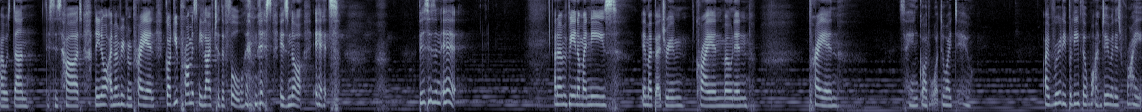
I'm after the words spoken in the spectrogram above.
I was done. This is hard. And you know what? I remember even praying, God, you promised me life to the full, and this is not it. This isn't it. And I remember being on my knees in my bedroom, crying, moaning, praying, saying, God, what do I do? I really believe that what I'm doing is right,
